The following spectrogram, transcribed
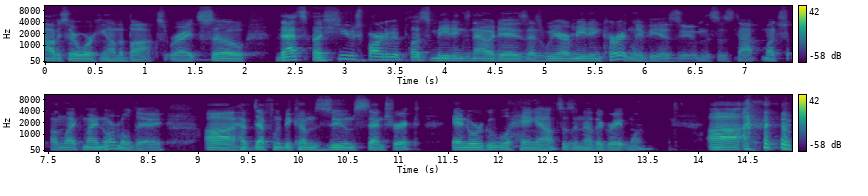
obviously are working on the box, right? So that's a huge part of it. Plus meetings nowadays, as we are meeting currently via Zoom. This is not much unlike my normal day. Uh, have definitely become Zoom centric, and or Google Hangouts is another great one. Uh,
